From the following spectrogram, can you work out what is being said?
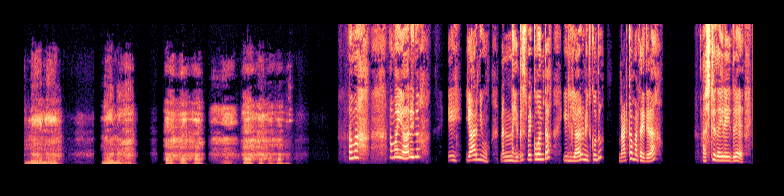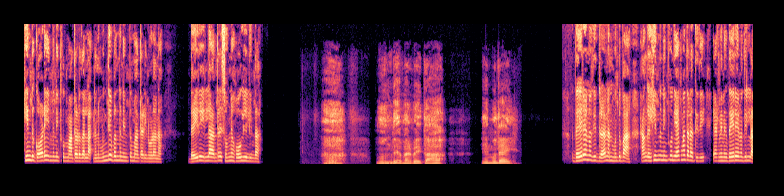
ನಾನ? ನಾನ. ಅಮ್ಮ ಅಮ್ಮ ಯಾರಿದು? ಏ ಯಾರು ನೀವು? ನನ್ನ ಹೆದರ್ಸ್ಬೇಕು ಅಂತ ಇಲ್ಲಿ ಯಾರು ನಿಂತ್ಕೊಂಡು ನಾಟಕ ಮಾಡ್ತಾ ಇದ್ದೀರಾ? ಅಷ್ಟೇ ಧೈರ್ಯ ಇದ್ರೆ ಹಿಂದೆ ಗೋಡೆಯಿಂದ ನಿಂತ್ಕೊಂಡು ಮಾತಾಡೋದಲ್ಲ. ನನ್ನ ಮುಂದೆ ಬಂದು ನಿಂತು ಮಾತಾಡಿ ನೋಡೋಣ. ಧೈರ್ಯ ಇಲ್ಲ ಅಂದ್ರೆ ಸುಮ್ಮನೆ ಹೋಗಿ ಇಲ್ಲಿಂದ. ಧೈರ್ಯ ಅನ್ನೋದಿದ್ರ ನನ್ನ ಮುಂದೆ ಬಾ. ಹಂಗ ಹಿಂದೆ ನಿಂತ್ಕೊಂಡು ಯಾಕೆ ಮಾತಾಡತ್ತಿದ್ದಿ ಯಾಕೆ ನಿನಗೆ ಧೈರ್ಯ ಅನ್ನೋದಿಲ್ಲ?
